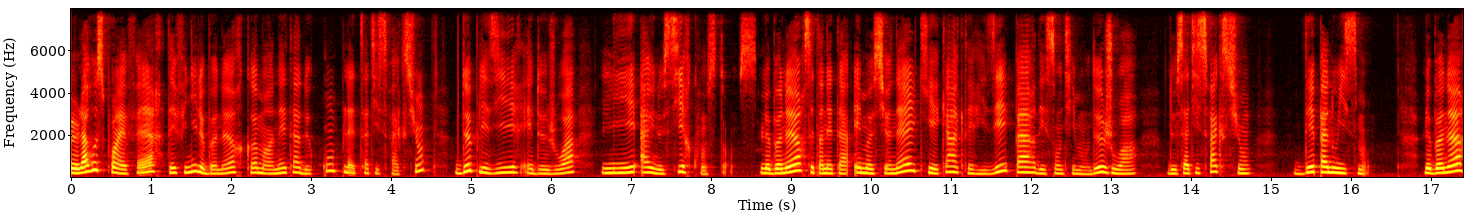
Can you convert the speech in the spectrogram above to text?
Le Larousse.fr définit le bonheur comme un état de complète satisfaction, de plaisir et de joie lié à une circonstance. Le bonheur, c'est un état émotionnel qui est caractérisé par des sentiments de joie, de satisfaction, d'épanouissement. Le bonheur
